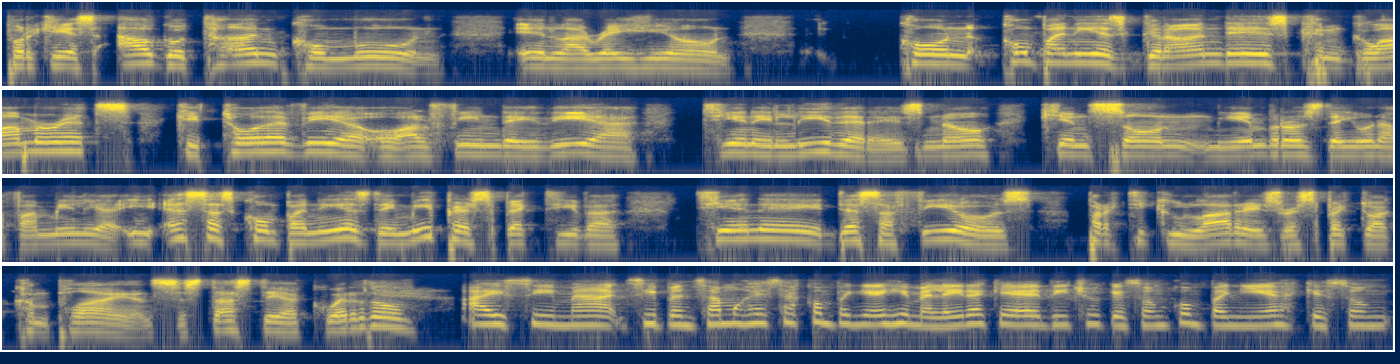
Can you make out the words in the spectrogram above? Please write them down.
porque es algo tan común en la región con compañías grandes, conglomerates, que todavía o al fin de día tiene líderes, ¿no? Quien son miembros de una familia. Y esas compañías, de mi perspectiva, tienen desafíos particulares respecto a compliance. ¿Estás de acuerdo? Ay, sí, Matt. Si pensamos esas compañías, y me alegra que haya dicho que son compañías que son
